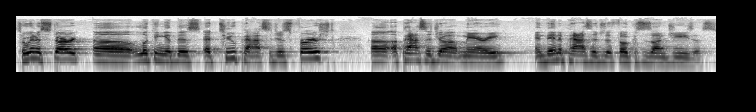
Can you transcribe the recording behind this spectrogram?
So we're going to start uh, looking at this at two passages. First, uh, a passage about Mary, and then a passage that focuses on Jesus.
